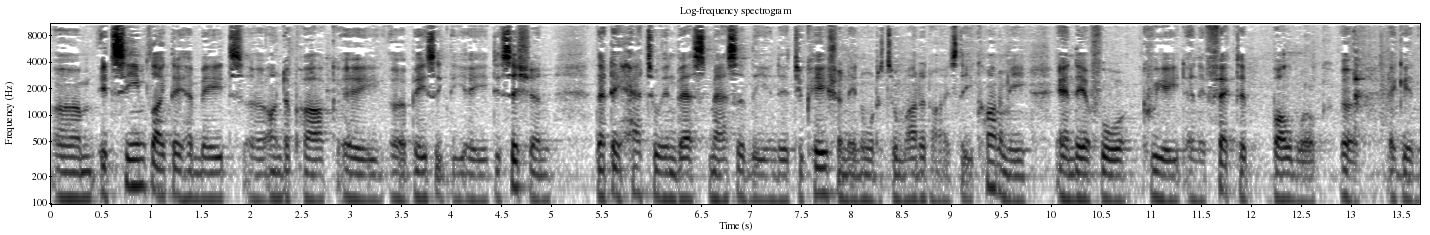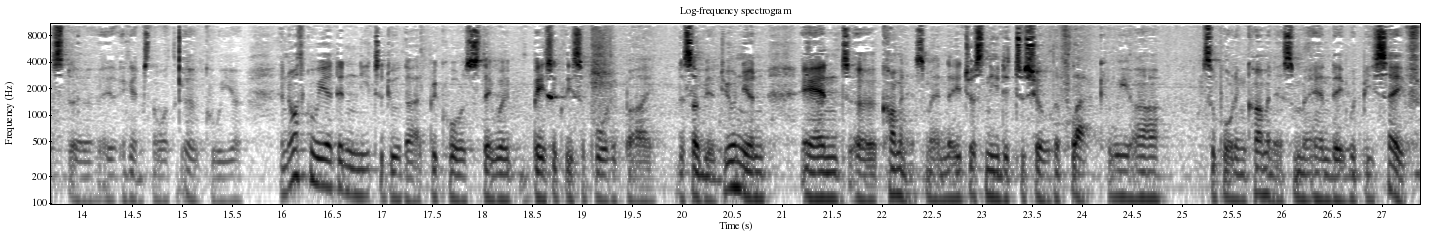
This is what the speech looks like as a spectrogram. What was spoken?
um, it seemed like they had made uh, under Park a uh, basically a decision that they had to invest massively in education in order to modernize the economy and therefore create an effective bulwark uh, against uh, against North uh, Korea. And North Korea didn't need to do that because they were basically supported by the Soviet Union and uh, communism, and they just needed to show the flag. We are supporting communism and they would be safe.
